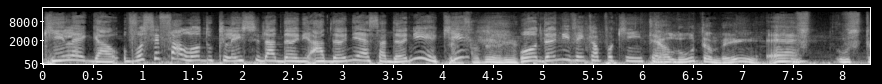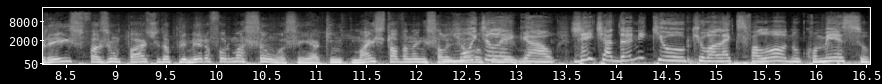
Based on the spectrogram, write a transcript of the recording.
Que legal. Você falou do Cleice e da Dani. A Dani é essa Dani aqui? Essa Dani. Ô, Dani, vem cá um pouquinho então. E a Lu também. É. Os os três faziam parte da primeira formação, assim, a quem mais estava na sala de Muito aula. Muito legal. Gente, a Dani que o, que o Alex falou no começo,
